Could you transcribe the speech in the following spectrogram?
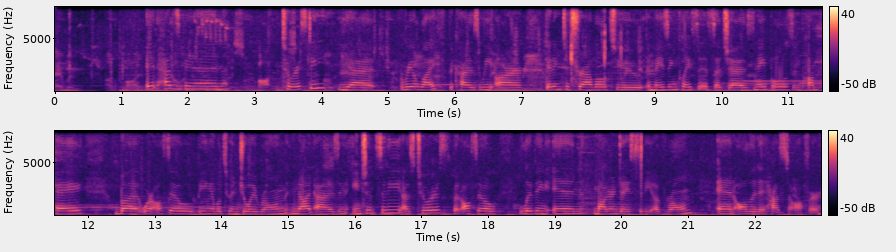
It has been touristy yet real life because we are getting to travel to amazing places such as Naples and Pompeii, but we're also being able to enjoy Rome not as an ancient city as tourists, but also living in modern day city of Rome and all that it has to offer.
